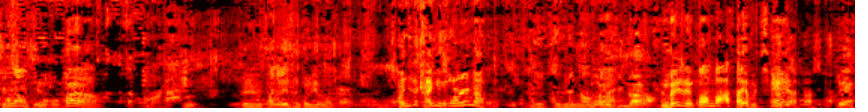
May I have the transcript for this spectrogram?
新郎新娘。哎。嗯。这参加一次婚礼多少钱？啊，你得看你有多少人呢？还有还有人呢。啊。新来了。没人光骂他也不去。对。哎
